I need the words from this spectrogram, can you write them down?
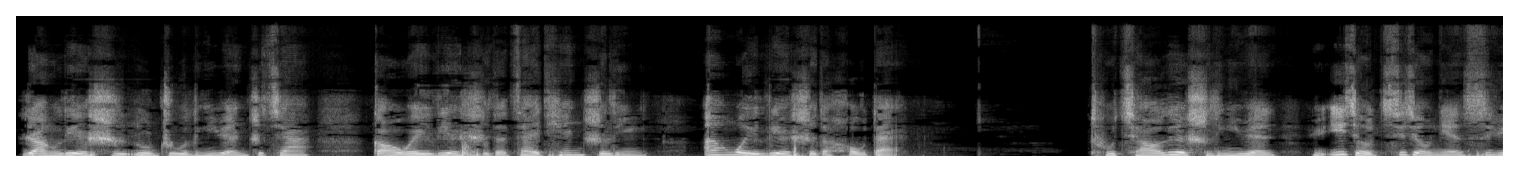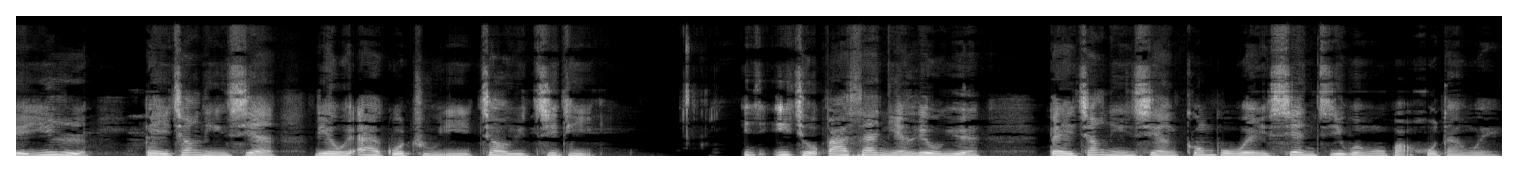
让烈士入住陵园之家，告慰烈士的在天之灵，安慰烈士的后代。土桥烈士陵园于一九七九年四月一日被江宁县列为爱国主义教育基地。一一九八三年六月。被江宁县公布为县级文物保护单位。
